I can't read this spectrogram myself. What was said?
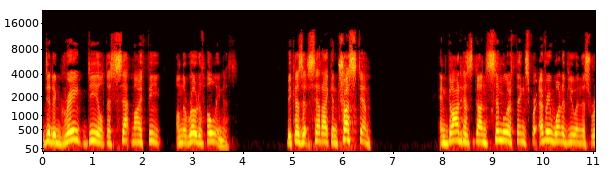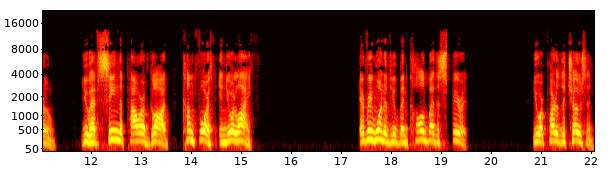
did a great deal to set my feet on the road of holiness because it said I can trust Him. And God has done similar things for every one of you in this room you have seen the power of God come forth in your life. Every one of you have been called by the Spirit. You are part of the chosen.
